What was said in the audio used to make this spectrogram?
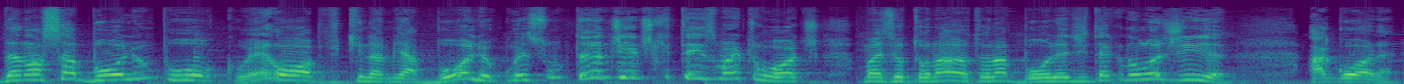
da nossa bolha um pouco. É óbvio que na minha bolha eu conheço um tanto de gente que tem smartwatch, mas eu tô na, eu tô na bolha de tecnologia. Agora,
